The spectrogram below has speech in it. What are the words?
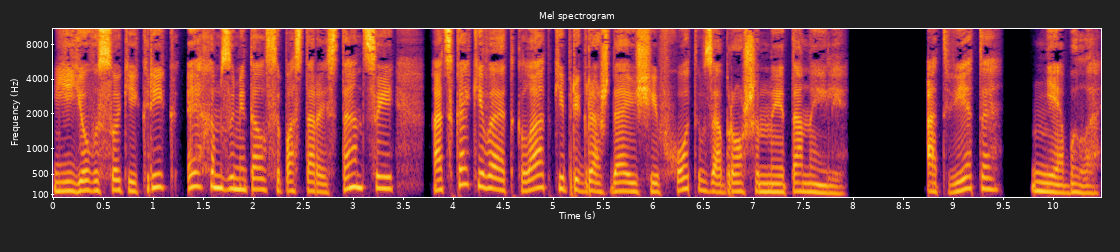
Ее высокий крик эхом заметался по старой станции, отскакивая от кладки, преграждающей вход в заброшенные тоннели. Ответа не было.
